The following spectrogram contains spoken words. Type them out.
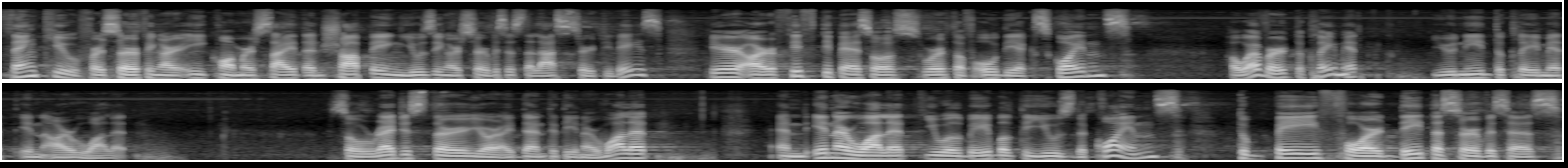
thank you for surfing our e-commerce site and shopping using our services the last 30 days. Here are 50 pesos worth of ODX coins. However, to claim it, you need to claim it in our wallet. So register your identity in our wallet. And in our wallet, you will be able to use the coins to pay for data services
